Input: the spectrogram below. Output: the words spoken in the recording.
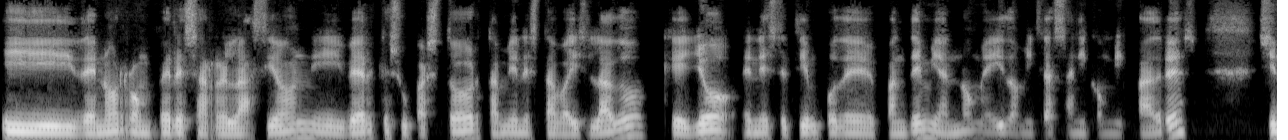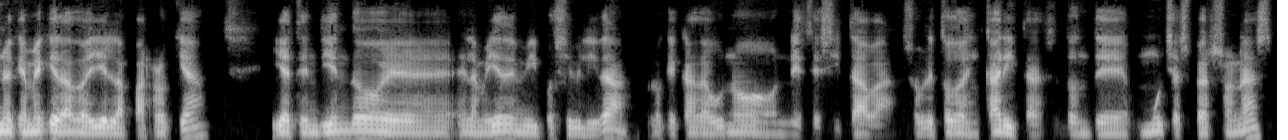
y de no romper esa relación y ver que su pastor también estaba aislado, que yo en este tiempo de pandemia no me he ido a mi casa ni con mis padres, sino que me he quedado ahí en la parroquia y atendiendo eh, en la medida de mi posibilidad lo que cada uno necesitaba, sobre todo en Cáritas, donde muchas personas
